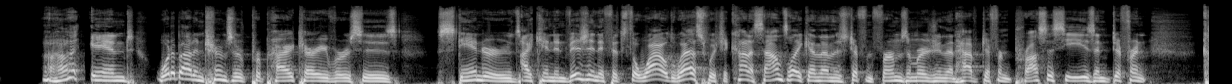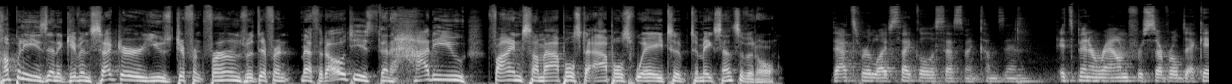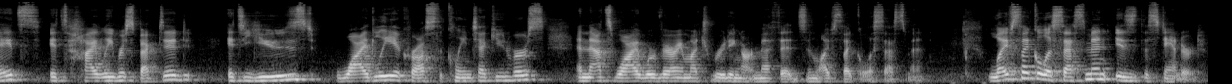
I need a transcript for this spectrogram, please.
Uh-huh. And what about in terms of proprietary versus standards I can envision if it's the Wild West, which it kind of sounds like, and then there's different firms emerging that have different processes and different companies in a given sector use different firms with different methodologies, then how do you find some apples to apples way to, to make sense of it all? That's where life cycle assessment comes in. It's been around for several decades. It's highly respected. It's used widely across the clean tech universe, and that's why we're very much rooting our methods in life cycle assessment. Life cycle assessment is the standard.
